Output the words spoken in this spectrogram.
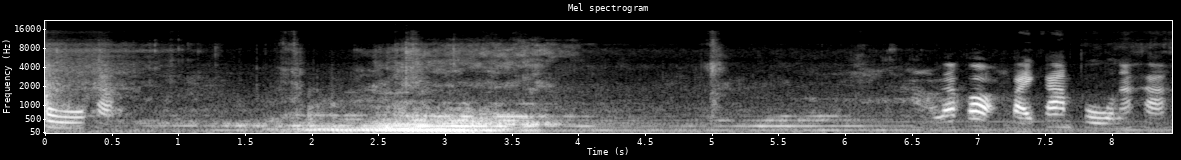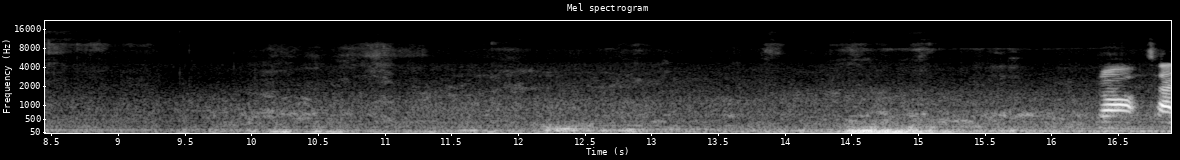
ปูค่ะ แล้วก็ใบก้ามปูนะคะ ก็ใช้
